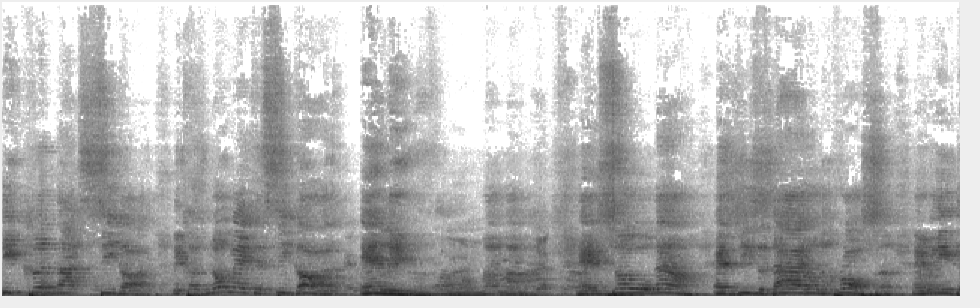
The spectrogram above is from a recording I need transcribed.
he could not see God because no man can see God and live. Oh, my, my, my. Yes. And so now, as Jesus died on the cross, and when he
